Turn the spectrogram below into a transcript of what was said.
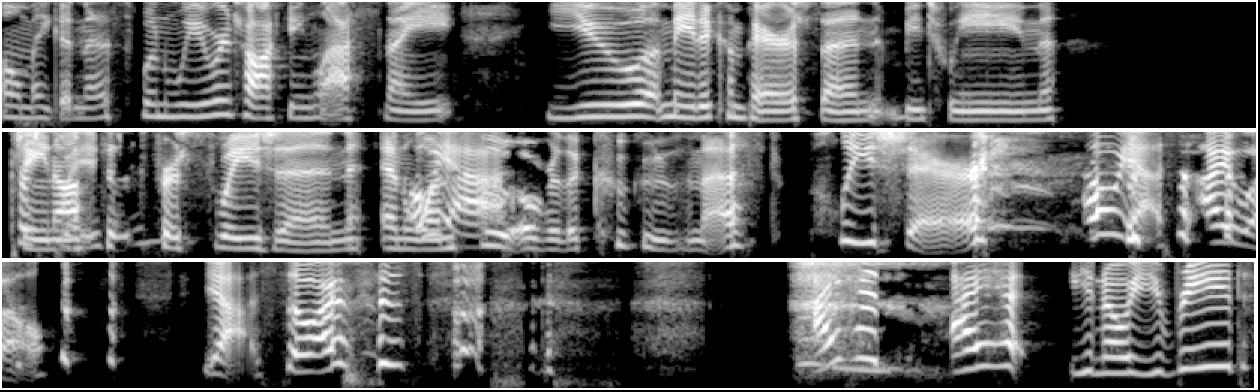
Oh my goodness. When we were talking last night, you made a comparison between Jane Austen's Persuasion and Oh, One yeah. Flew Over the Cuckoo's Nest. Please share. Oh yes, I will. Yeah, so I was I had I had you know, you read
